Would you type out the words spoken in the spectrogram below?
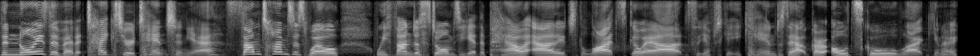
the noise of it, it takes your attention, yeah? Sometimes as well, with thunderstorms, you get the power outage, the lights go out, so you have to get your candles out, go old school, like, you know,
